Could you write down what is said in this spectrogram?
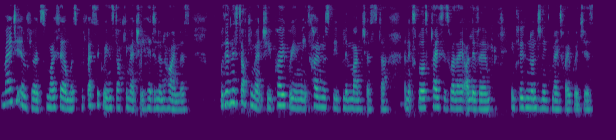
A major influence for my film was Professor Green's documentary Hidden and Homeless. Within this documentary, Pro Green meets homeless people in Manchester and explores places where they are living, including underneath motorway bridges.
